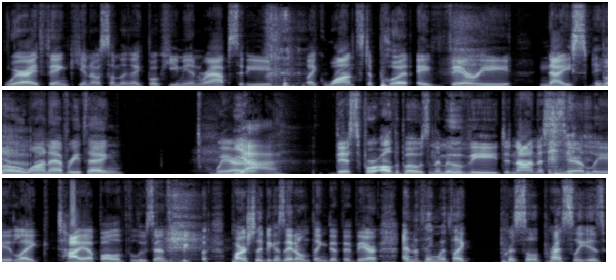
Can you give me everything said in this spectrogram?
where I think you know something like Bohemian Rhapsody like wants to put a very nice bow Yeah. on everything where Yeah. this for all the bows in the movie did not necessarily like tie up all of the loose ends be- uh, partially because i don't think that they're there and the thing with like priscilla presley is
